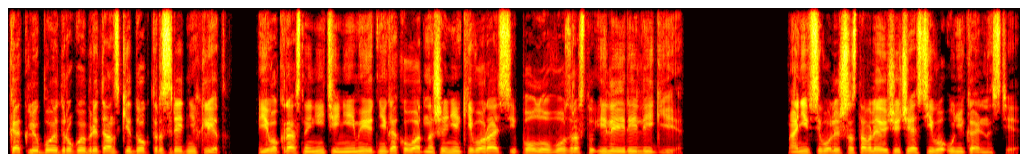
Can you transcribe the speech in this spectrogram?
как любой другой британский доктор средних лет, его красные нити не имеют никакого отношения к его расе, полу, возрасту или религии. Они всего лишь составляющая часть его уникальности.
